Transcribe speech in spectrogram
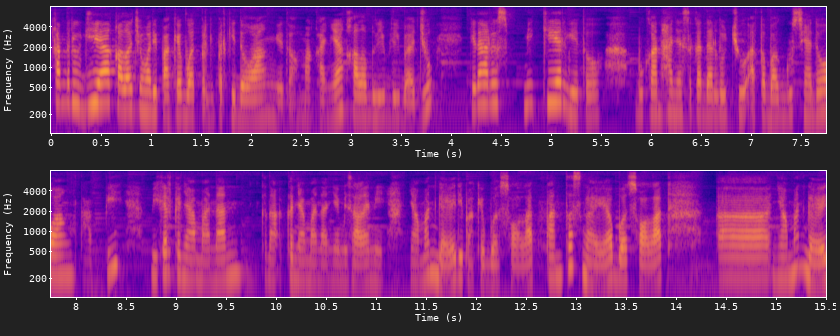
kan rugi ya kalau cuma dipakai buat pergi-pergi doang gitu. Makanya kalau beli-beli baju kita harus mikir gitu. Bukan hanya sekedar lucu atau bagusnya doang tapi mikir kenyamanan kenyamanannya. Misalnya nih nyaman gak ya dipakai buat sholat? Pantas gak ya buat sholat? Uh, nyaman gak ya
